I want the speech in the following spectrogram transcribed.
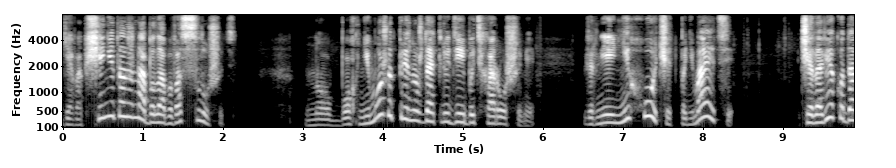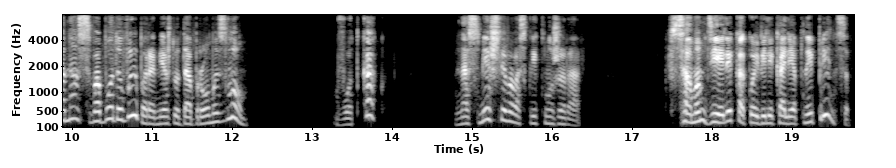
Я вообще не должна была бы вас слушать. Но Бог не может принуждать людей быть хорошими. Вернее, не хочет, понимаете? Человеку дана свобода выбора между добром и злом. — Вот как? — насмешливо воскликнул Жерар. В самом деле, какой великолепный принцип!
